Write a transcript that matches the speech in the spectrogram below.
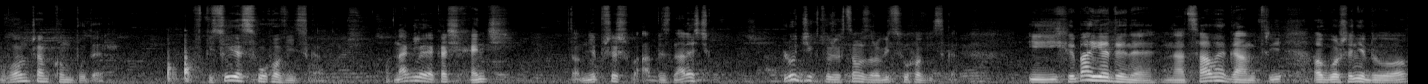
włączam komputer, wpisuję słuchowiska. Nagle jakaś chęć do mnie przyszła, aby znaleźć ludzi, którzy chcą zrobić słuchowiska. I chyba jedyne na całe Gumtree ogłoszenie było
